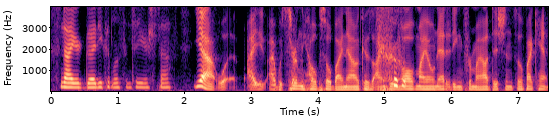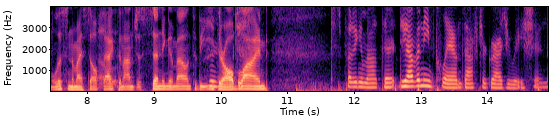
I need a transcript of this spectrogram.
So now you're good. You can listen to your stuff. yeah, well, I, I would certainly hope so by now because I'm doing all of my own editing for my audition. So if I can't listen to myself back, Oh. then I'm just sending them out into the ether all Just- blind. Just putting them out there. Do you have any plans after graduation?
